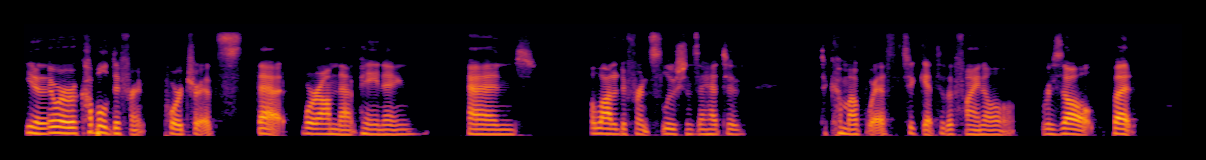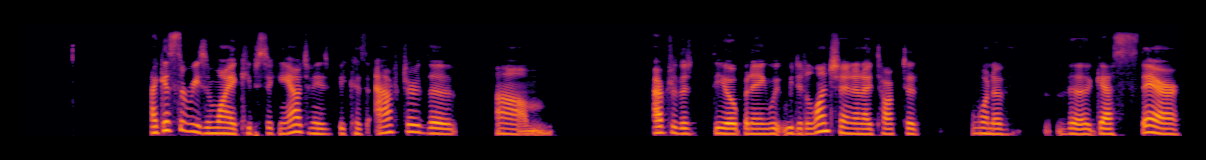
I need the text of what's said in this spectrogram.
you know there were a couple different portraits that were on that painting and a lot of different solutions I had to to come up with to get to the final result. But I guess the reason why it keeps sticking out to me is because after the um after the the opening, we, we did a luncheon and I talked to one of the guests there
